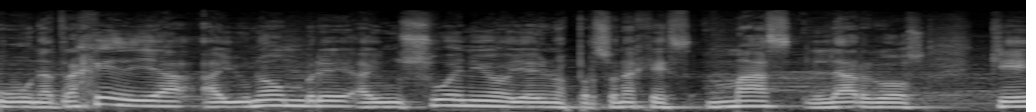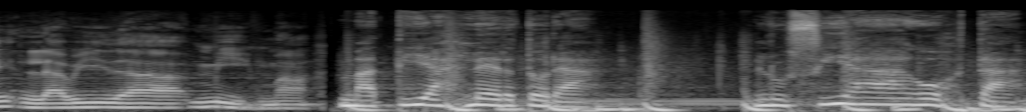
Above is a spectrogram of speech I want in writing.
hubo una tragedia, hay un hombre, hay un sueño y hay unos personajes más largos que la vida misma. Matías Lertora, Lucía Agosta,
